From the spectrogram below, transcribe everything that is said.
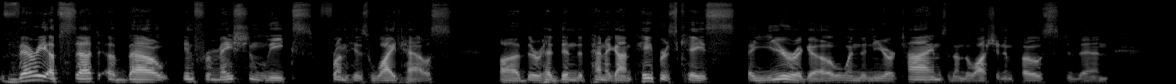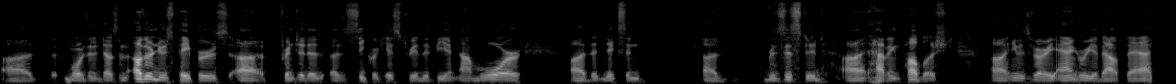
very upset about information leaks from his White House. Uh, there had been the Pentagon Papers case a year ago when the New York Times and then the Washington Post and then uh, more than a dozen other newspapers uh, printed a, a, secret history of the Vietnam War uh, that Nixon uh, resisted uh, having published. and he was very angry about that.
